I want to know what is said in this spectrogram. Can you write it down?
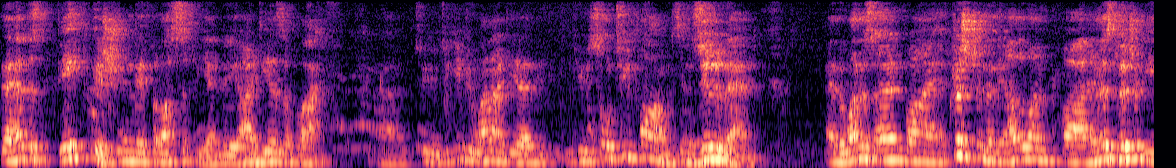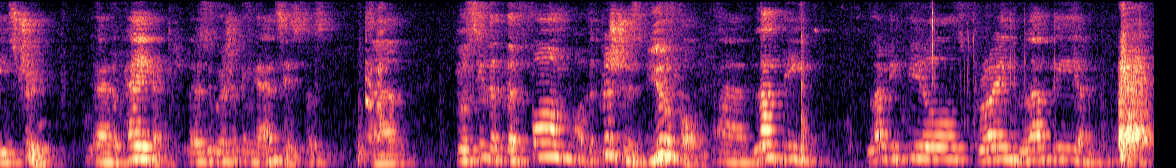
they have this death wish in their philosophy and their ideas of life. Uh, to, to give you one idea, if you saw two farms in Zululand, and the one is owned by a Christian and the other one by, and this literally is true, and a pagan, those who are worshipping their ancestors, um, you'll see that the farm of the Christian is beautiful, uh, lovely, lovely fields, growing lovely and uh,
